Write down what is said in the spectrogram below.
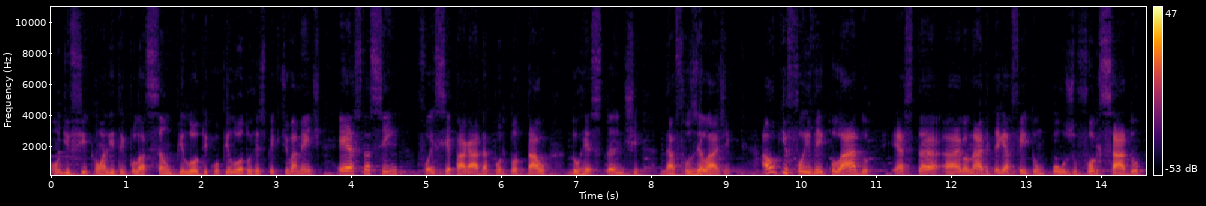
onde ficam ali tripulação, piloto e copiloto, respectivamente. Esta sim foi separada por total do restante da fuselagem. Ao que foi veiculado, esta aeronave teria feito um pouso forçado,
